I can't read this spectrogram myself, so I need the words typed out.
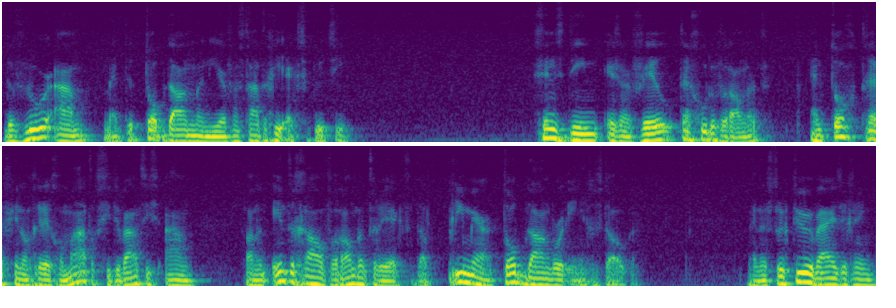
de vloer aan met de top-down manier van strategie-executie. Sindsdien is er veel ten goede veranderd en toch tref je nog regelmatig situaties aan van een integraal verandertraject dat primair top-down wordt ingestoken. Met een structuurwijziging,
